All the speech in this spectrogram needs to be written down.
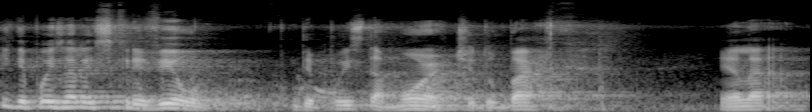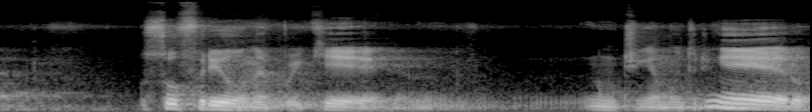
E depois ela escreveu, depois da morte do Bach, ela sofreu, né? Porque não tinha muito dinheiro,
